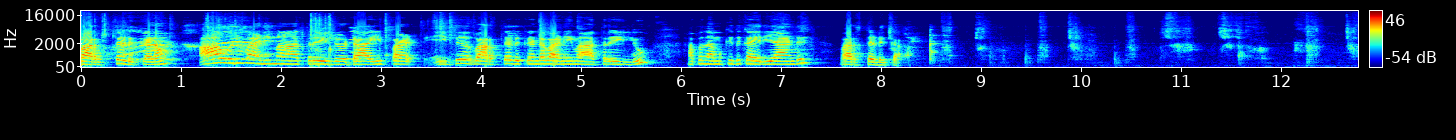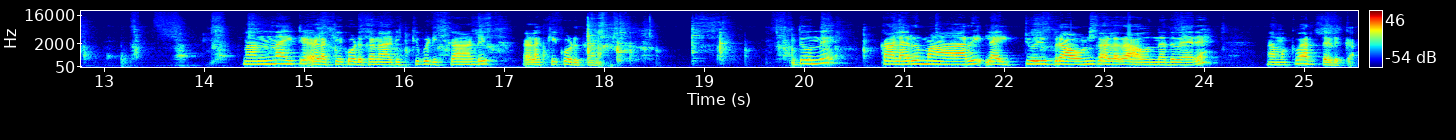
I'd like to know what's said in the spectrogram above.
വറുത്തെടുക്കണം. ആ ഒരു പണി മാത്രമേ ഉള്ളൂ കേട്ടോ. ഈ ഇത് വറുത്തെടുക്കേണ്ട പണി മാത്രമേ ഉള്ളൂ. അപ്പോൾ നമുക്കിത് കരിയാണ്ട് വറുത്തെടുക്കാം. നന്നായിട്ട് ഇളക്കി കൊടുക്കണം. അടിക്ക് പിടിക്കാണ്ട് ഇളക്കി കൊടുക്കണം. ഇതൊന്ന് കളറ് മാറി ലൈറ്റ് ഒരു ബ്രൗൺ കളർ ആവുന്നത് വരെ നമുക്ക് വറുത്തെടുക്കാം.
